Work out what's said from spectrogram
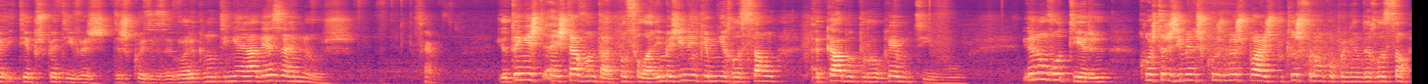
e ter perspectivas das coisas agora que não tinha há 10 anos. Certo. Eu tenho este- esta vontade para falar. Imaginem que a minha relação acaba por qualquer motivo. Eu não vou ter constrangimentos com os meus pais, porque eles foram acompanhando a relação.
